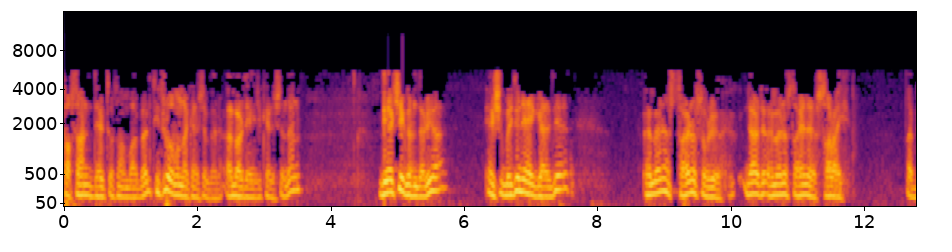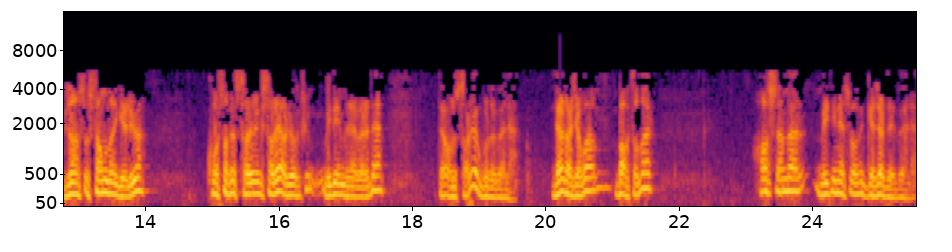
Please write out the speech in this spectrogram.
Sasani devleti o zaman var böyle. Titriyor bunlar kendisinden böyle. Ömer deyince kendisinden. Bir elçi gönderiyor. Eşi Medine'ye geldi. Ömer'in sarayını soruyor. Nerede Ömer'in sarayı nerede? Saray. Tabi Bizans İstanbul'dan geliyor. Konstantin sarayı, saray arıyor Medine Münevvere'de. De onu sarıyor burada böyle. Nerede acaba? Baktılar. Hazreti Ömer Medine'si olarak gezer de böyle.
